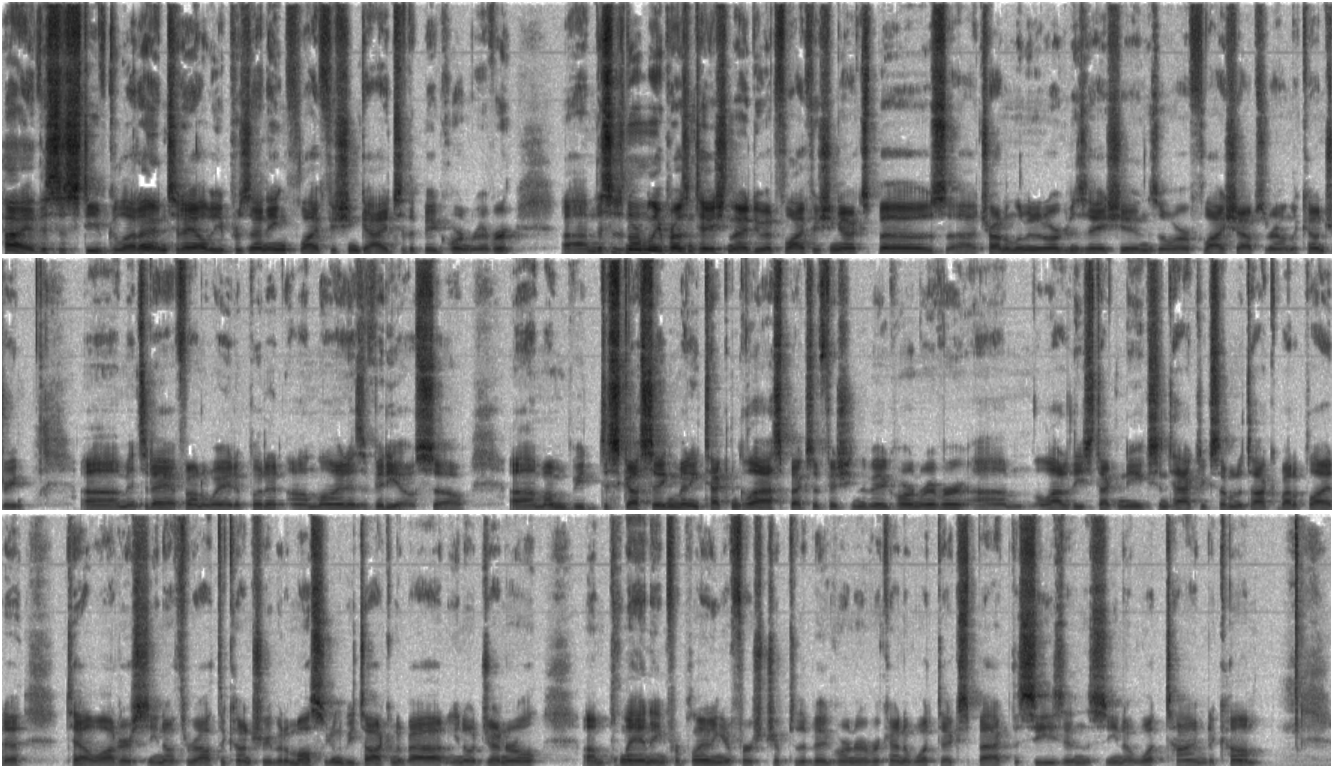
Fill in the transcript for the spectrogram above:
Hi, this is Steve Galletta, and today I'll be presenting Fly Fishing Guide to the Bighorn River. Um, this is normally a presentation that I do at fly fishing expos, uh, trout unlimited organizations, or fly shops around the country. Um, and today I found a way to put it online as a video. So um, I'm going to be discussing many technical aspects of fishing the Bighorn River. Um, a lot of these techniques and tactics I'm going to talk about apply to tailwaters, you know, throughout the country. But I'm also going to be talking about, you know, general um, planning for planning your first trip to the Bighorn River, kind of what to expect, the seasons, you know, what time to come.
